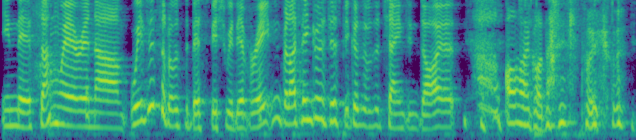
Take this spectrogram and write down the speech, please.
in there somewhere. And um, we just thought it was the best fish we'd ever eaten. But I think it was just because it was a change in diet. oh my God, that is so good.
